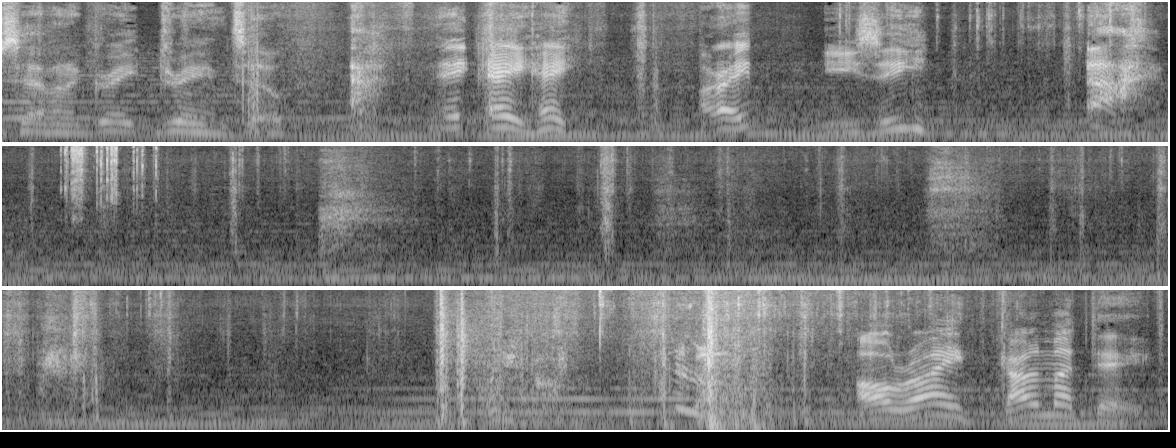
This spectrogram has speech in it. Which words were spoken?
Was having a great dream, too. Ah, hey, hey, hey. All right, easy. Ah. All right, cálmate.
